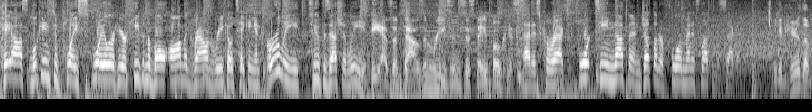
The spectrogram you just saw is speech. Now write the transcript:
Chaos looking to play spoiler here, keeping the ball on the ground. Rico taking an early two possession lead. He has a thousand reasons to stay focused. That is correct. 14 0, just under four minutes left in the second. You can hear the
